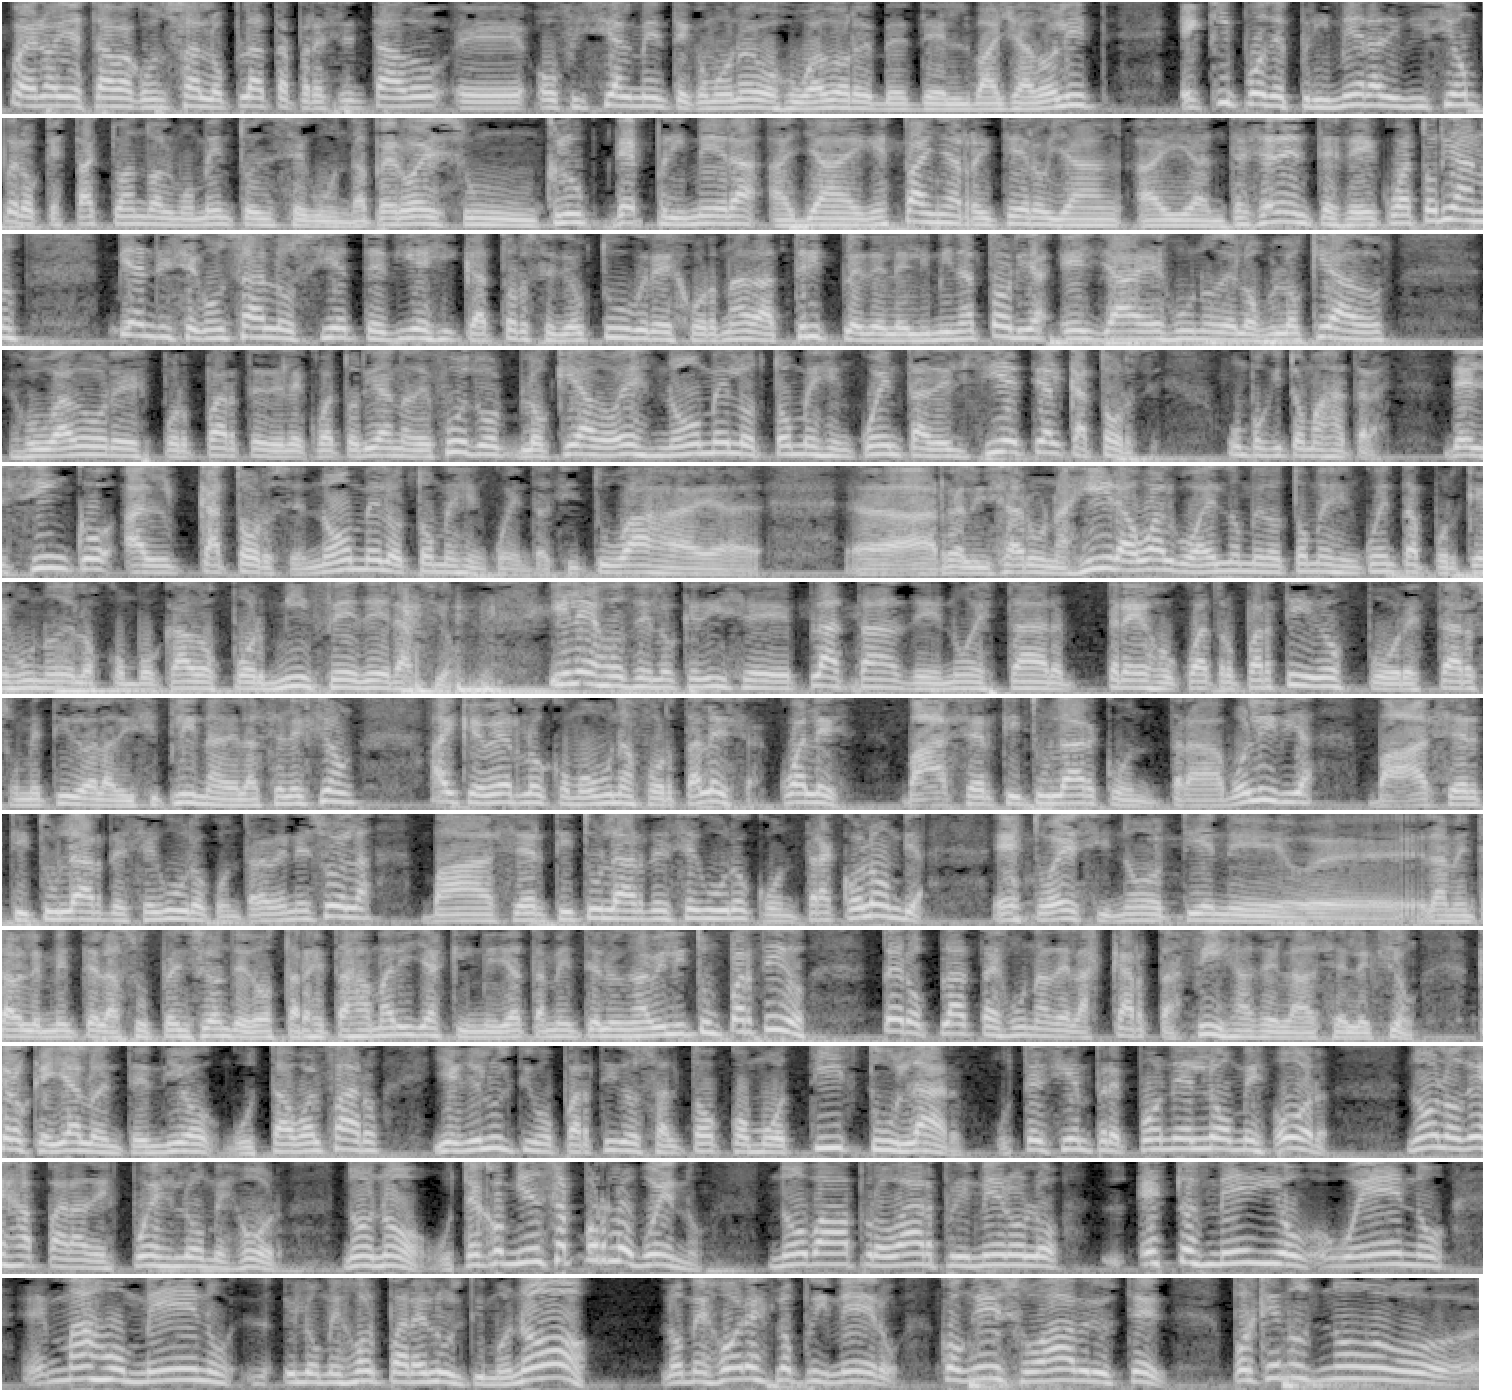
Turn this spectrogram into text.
Bueno, ahí estaba Gonzalo Plata presentado eh, oficialmente como nuevo jugador de, del Valladolid, equipo de primera división, pero que está actuando al momento en segunda. Pero es un club de primera allá en España, reitero, ya hay antecedentes de ecuatorianos. Bien, dice Gonzalo, 7, 10 y 14 de octubre, jornada triple de la eliminatoria. Él ya es uno de los bloqueados jugadores por parte de la ecuatoriana de fútbol. Bloqueado es, no me lo tomes en cuenta, del 7 al 14, un poquito más atrás. Del 5 al 14, no me lo tomes en cuenta. Si tú vas a, a, realizar una gira o algo, a él no me lo tomes en cuenta porque es uno de los convocados por mi federación. Y lejos de lo que dice Plata, de no estar tres o cuatro partidos por estar sometido a la disciplina de la selección, hay que verlo como una fortaleza. ¿Cuál es? Va a ser titular contra Bolivia, va a ser titular de seguro contra Venezuela, va a ser titular de seguro contra Colombia. Esto es si no tiene eh, lamentablemente la suspensión de dos tarjetas amarillas que inmediatamente lo inhabilita un partido, pero Plata es una de las cartas fijas de la selección. Creo que ya lo entendió Gustavo Alfaro y en el último partido saltó como titular. Usted siempre pone lo mejor no lo deja para después lo mejor. No, no, usted comienza por lo bueno. No va a probar primero lo... Esto es medio bueno, eh, más o menos, y lo mejor para el último. No, lo mejor es lo primero. Con eso abre usted. ¿Por qué no, no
